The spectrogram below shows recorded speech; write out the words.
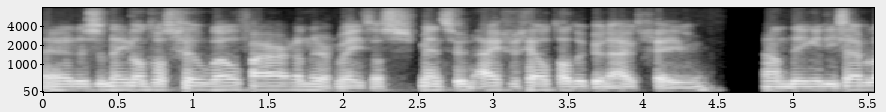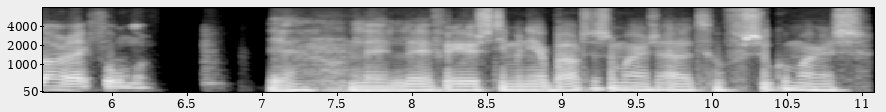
Dus Nederland was veel welvarender geweest als mensen hun eigen geld hadden kunnen uitgeven aan dingen die zij belangrijk vonden. Ja, le lever eerst die meneer Bouters er maar eens uit. Of zoek hem maar eens.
